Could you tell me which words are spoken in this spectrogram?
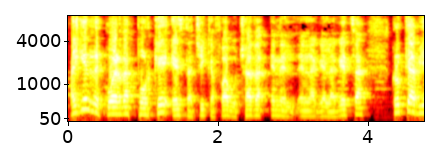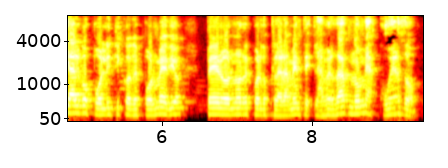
¿Alguien recuerda por qué esta chica fue abuchada en, el, en la Guelaguetza? Creo que había algo político de por medio, pero no recuerdo claramente. La verdad, no me acuerdo.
